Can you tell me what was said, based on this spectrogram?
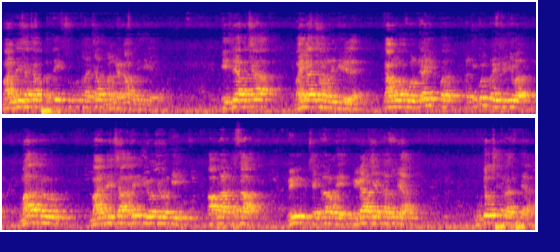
मानदेशाच्या प्रत्येक सुपुत्राच्या मनगटामध्ये दिलेलं आहे. इथल्या आमच्या महिलांच्या मध्ये आहे त्यामुळं कोणत्याही प्रतिकूल परिस्थितीवर मात करून मानदेशच्या अनेक युवक युवती आपला ठसा विविध क्षेत्रामध्ये क्रीडा क्षेत्र असू द्या उद्योग क्षेत्र असू द्या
